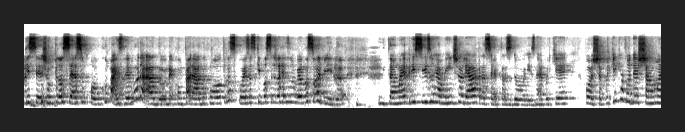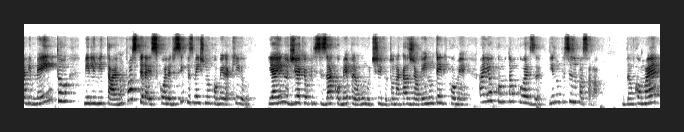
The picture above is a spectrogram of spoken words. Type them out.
que seja um processo um pouco mais demorado, né? Comparado com outras coisas que você já resolveu na sua vida. Então é preciso realmente olhar para certas dores, né? Porque, poxa, por que, que eu vou deixar um alimento me limitar? Eu não posso ter a escolha de simplesmente não comer aquilo. E aí, no dia que eu precisar comer por algum motivo, estou na casa de alguém, não tenho que comer, aí eu como tal coisa e não preciso passar mal. Então, como é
